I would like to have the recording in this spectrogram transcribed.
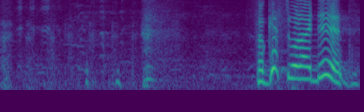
so guess what I did?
